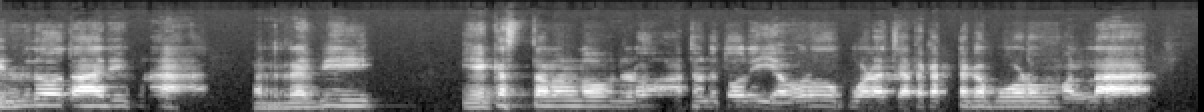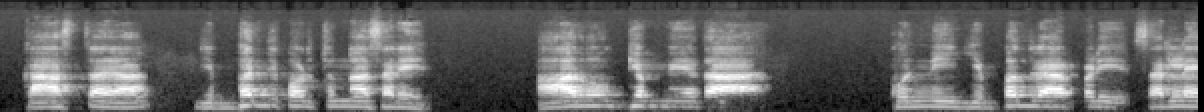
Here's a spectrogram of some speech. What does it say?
ఎనిమిదవ తారీఖున రవి ఏకస్థలంలో ఉండడం అతనితో ఎవరు కూడా చెతకట్టకపోవడం వల్ల కాస్త ఇబ్బంది పడుతున్నా సరే ఆరోగ్యం మీద కొన్ని ఇబ్బందులు ఏర్పడి సర్లే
